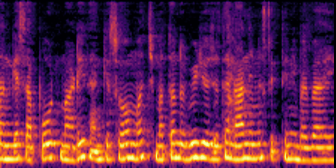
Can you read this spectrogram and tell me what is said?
ನನಗೆ ಸಪೋರ್ಟ್ ಮಾಡಿ. ಥ್ಯಾಂಕ್ ಯು ಸೋ ಮಚ್ ಮತ್ತೊಂದು ವೀಡಿಯೋ ಜೊತೆ ನಾನು ನಿಮಗೆ ಸಿಗ್ತೀನಿ. ಬೈ ಬಾಯ್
